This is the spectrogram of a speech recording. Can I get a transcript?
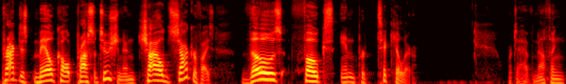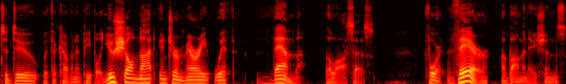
practiced male cult prostitution and child sacrifice. Those folks in particular to have nothing to do with the covenant people. You shall not intermarry with them, the law says, for their abominations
